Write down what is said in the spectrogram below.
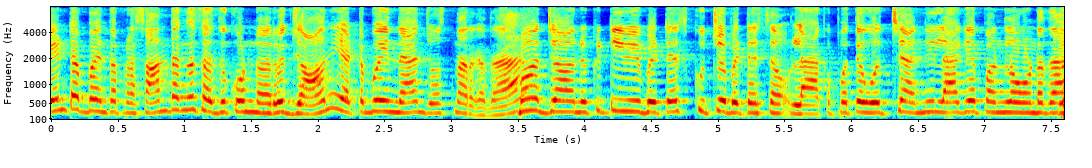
ఏంటబ్బా ఇంత ప్రశాంతంగా సర్దుకుంటున్నారు? జాను ఎట్టబోయిందా అని చూస్తున్నారు కదా. మా జానుకి టీవీ పెట్టేసి కూర్చోబెట్టేసాం. లేకపోతే వచ్చి అన్ని లాగే పనిలో ఉండదా?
